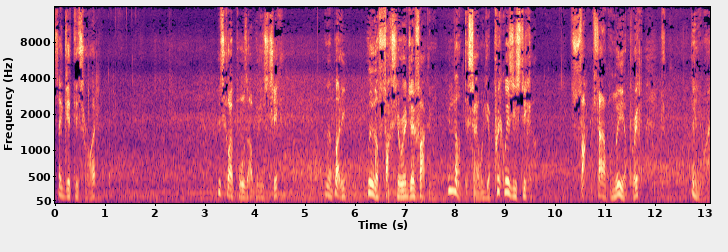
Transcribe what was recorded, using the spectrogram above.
So get this right. This guy pulls up with his chick. Buddy, where the fuck's your rego fucking? You're not disabled, you prick. Where's your sticker? Fucking start up with me, you prick. Anyway,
